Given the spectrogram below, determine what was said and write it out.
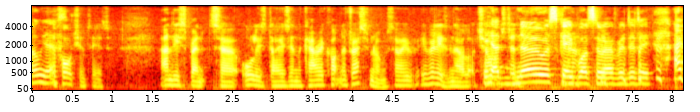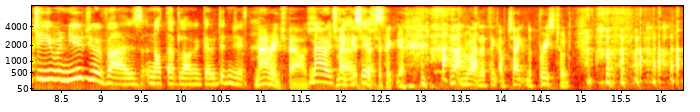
Oh, yes. The Fortune Theatre. And he spent uh, all his days in the carry cot in the dressing room, so he, he really didn't have a lot of He had did he? no escape whatsoever, did he? Actually, you renewed your vows not that long ago, didn't you? Marriage vows. Marriage Make vows, it yes. specific, yeah. Otherwise, I think I've taken the priesthood.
